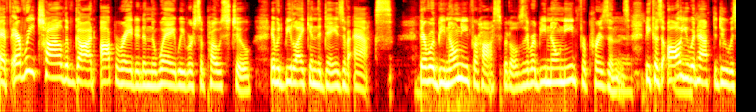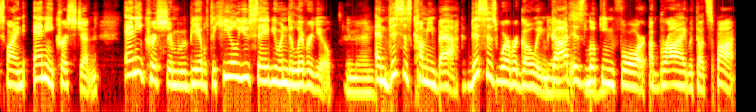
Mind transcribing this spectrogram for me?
if every child of God operated in the way we were supposed to, it would be like in the days of Acts There would be no need for hospitals. There would be no need for prisons because all you would have to do is find any Christian. Any Christian would be able to heal you, save you, and deliver you. Amen. And this is coming back. This is where we're going. God is looking for a bride without spot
